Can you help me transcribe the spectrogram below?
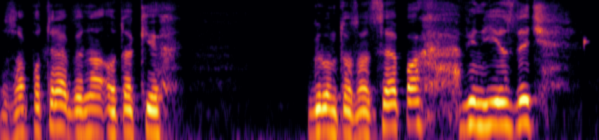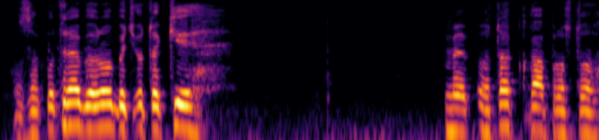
За потреби на отаких ґрунтозацепах він їздить. За потреби робить отакі. Ми, отака просто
